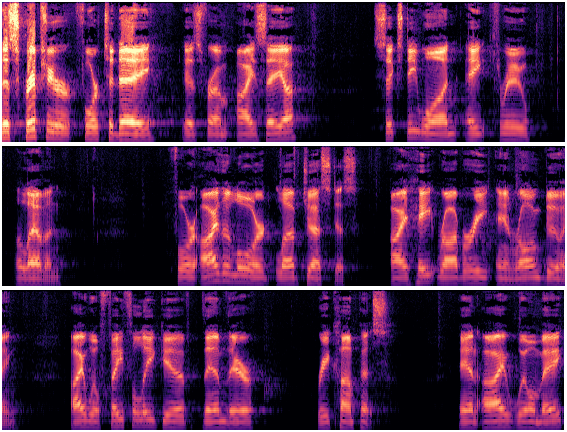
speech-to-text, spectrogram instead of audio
The scripture for today is from Isaiah 61 8 through 11. For I, the Lord, love justice. I hate robbery and wrongdoing. I will faithfully give them their recompense, and I will make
